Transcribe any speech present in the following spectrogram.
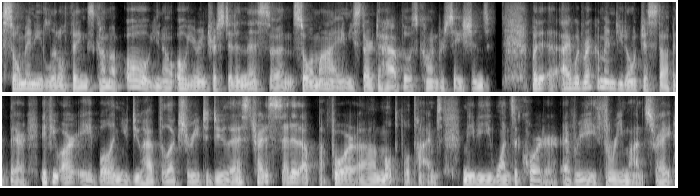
So many little things come up. Oh, you know, oh, you're interested in this, and so am I. And you start to have those conversations. But I would recommend you don't just stop it there. If you are able and you do have the luxury to do this, try to set it up for uh, multiple times, maybe once a quarter, every three months, right?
